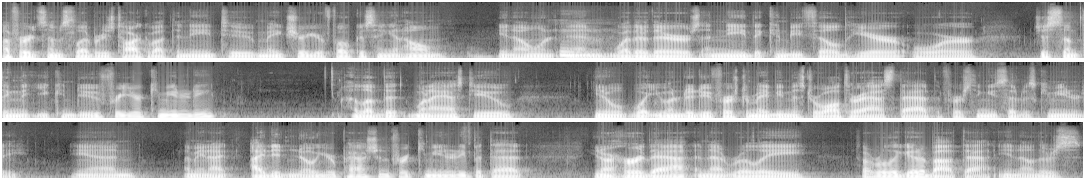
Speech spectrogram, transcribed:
I've heard some celebrities talk about the need to make sure you're focusing at home, you know, and, and whether there's a need that can be filled here or just something that you can do for your community. I love that when I asked you, you know, what you wanted to do first, or maybe Mr. Walter asked that, the first thing you said was community. And I mean, I, I didn't know your passion for community, but that, you know, I heard that and that really felt really good about that. You know, there's,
